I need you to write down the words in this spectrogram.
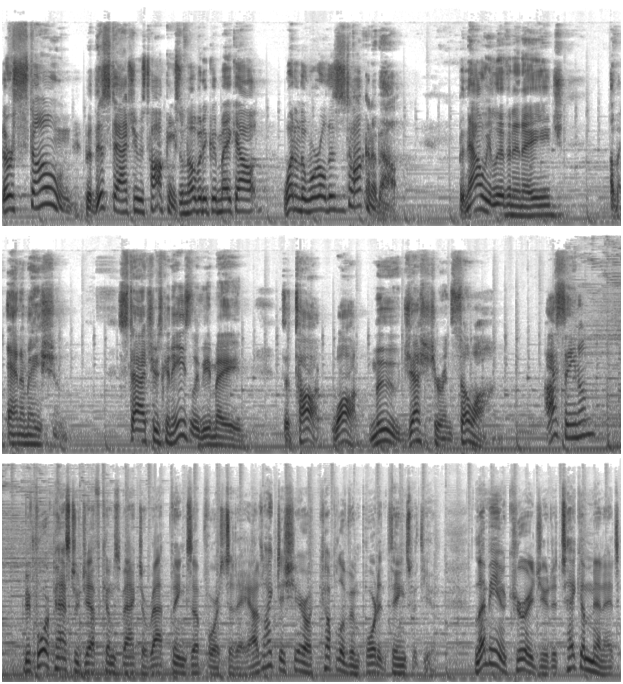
They're stone. But this statue is talking, so nobody could make out what in the world this is talking about. But now we live in an age of animation. Statues can easily be made to talk, walk, move, gesture, and so on. I've seen them. Before Pastor Jeff comes back to wrap things up for us today, I'd like to share a couple of important things with you. Let me encourage you to take a minute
